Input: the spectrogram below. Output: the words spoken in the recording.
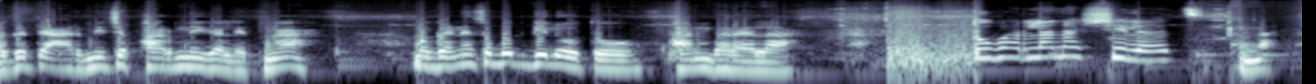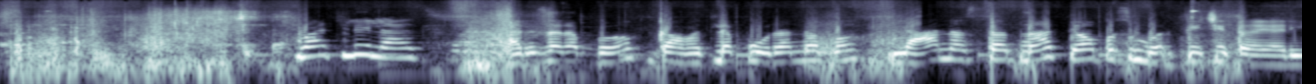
अगं ते आर्मीचे फार्म निघालेत ना. मग गण्यासोबत गेलो होतो फार्म भरायला. तू भरला नसशीलच. वाटलेलाच. अरे जरा बघ गावातल्या पोरांना बघ. लहान असतात ना तेव्हापासून भरतीची तयारी.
